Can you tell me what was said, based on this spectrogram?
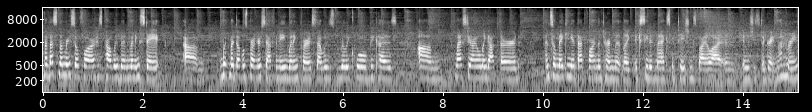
My best memory so far has probably been winning state um, with my doubles partner Stephanie winning first. That was really cool because um, last year I only got third and so making it that far in the tournament like exceeded my expectations by a lot and it was just a great memory.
